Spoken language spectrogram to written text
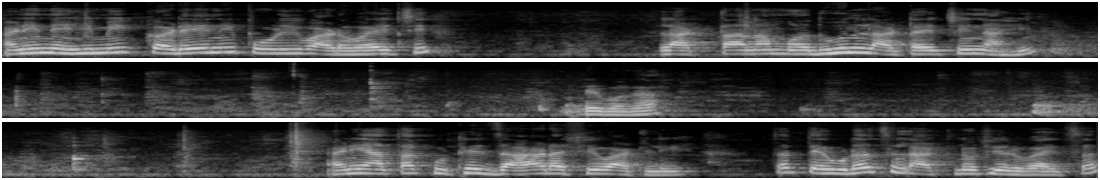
आणि नेहमी कडेने पोळी वाढवायची लाटताना मधून लाटायची नाही. हे बघा. आणि आता कुठे जाड अशी वाटली तर तेवढंच लाटणं फिरवायचं.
